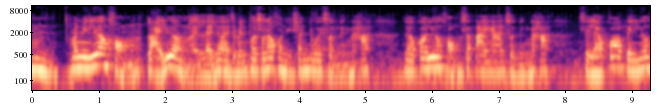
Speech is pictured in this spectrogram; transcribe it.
อืม มันมีเรื่องของหลายเรื่องหลายหลายเรื่องอาจจะเป็น personal condition ด้วยส่วนหนึ่งนะคะ แล้วก็เรื่องของสไตล์งานส่วนหนึ่งนะคะ เสร็จแล้วก็เป็นเรื่อง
